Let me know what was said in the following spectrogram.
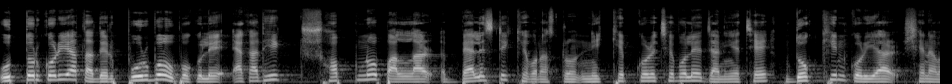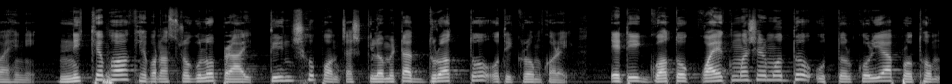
উত্তর কোরিয়া তাদের পূর্ব উপকূলে একাধিক স্বপ্ন পাল্লার ব্যালিস্টিক ক্ষেপণাস্ত্র নিক্ষেপ করেছে বলে জানিয়েছে দক্ষিণ কোরিয়ার সেনাবাহিনী। নিক্ষেপ হওয়া ক্ষেপণাস্ত্রগুলো প্রায় তিনশো পঞ্চাশ কিলোমিটার দূরত্ব অতিক্রম করে। এটি গত কয়েক মাসের মধ্যে উত্তর কোরিয়া প্রথম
